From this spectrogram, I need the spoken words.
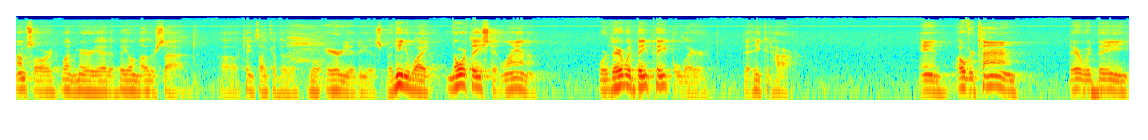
I'm sorry, it wasn't Marietta, it'd be on the other side. Uh, I can't think of the little area it is. But anyway, northeast Atlanta, where there would be people there that he could hire. And over time, there would be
